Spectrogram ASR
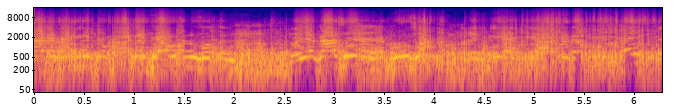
આને નહીં મિત્રો આગળ આવવાનું તો એક આ છે, એક હું અને બે આગળ ગાડી જાય છે.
